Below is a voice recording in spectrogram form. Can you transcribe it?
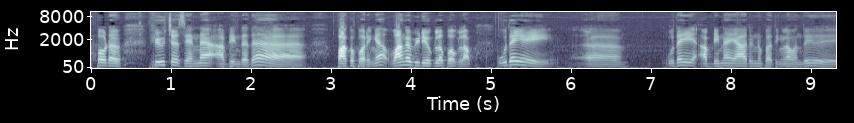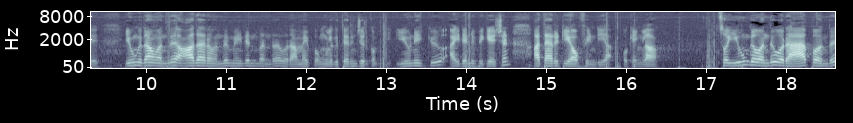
ஆப்போட ஃபியூச்சர்ஸ் என்ன அப்படின்றத பார்க்க போகிறீங்க வாங்க வீடியோக்குள்ளே போகலாம். உதய் உதய் அப்படின்னா யாருன்னு பார்த்தீங்கன்னா வந்து இவங்க தான் வந்து ஆதாரை வந்து மெயின்டைன் பண்ணுற ஒரு அமைப்பு. உங்களுக்கு தெரிஞ்சிருக்கும். Unique identification authority of India ஓகேங்களா? ஸோ இவங்க வந்து ஒரு ஆப் வந்து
